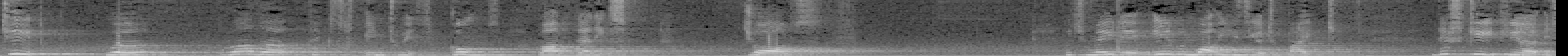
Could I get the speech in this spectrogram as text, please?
teeth were rather fixed into its gums rather than its jaws, which made it even more easier to bite. This teeth here is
